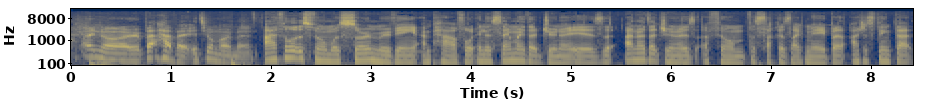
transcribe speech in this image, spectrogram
I know, but have it. It's your moment. I thought this film was so moving and powerful in the same way that Juno is. I know that Juno is a film for suckers like me, but I just think that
